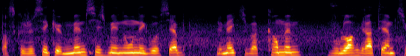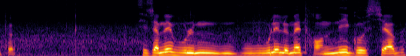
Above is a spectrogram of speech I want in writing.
Parce que je sais que même si je mets non négociable, le mec il va quand même vouloir gratter un petit peu. Si jamais vous, voulez le mettre en négociable,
